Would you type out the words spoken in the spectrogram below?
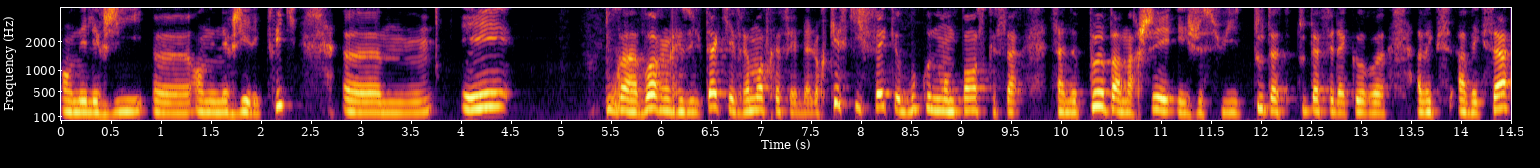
en énergie en énergie électrique euh, et pour avoir un résultat qui est vraiment très faible. Alors, qu'est-ce qui fait que beaucoup de monde pense que ça, ça ne peut pas marcher? Et je suis tout à, tout à fait d'accord euh, avec, avec ça.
